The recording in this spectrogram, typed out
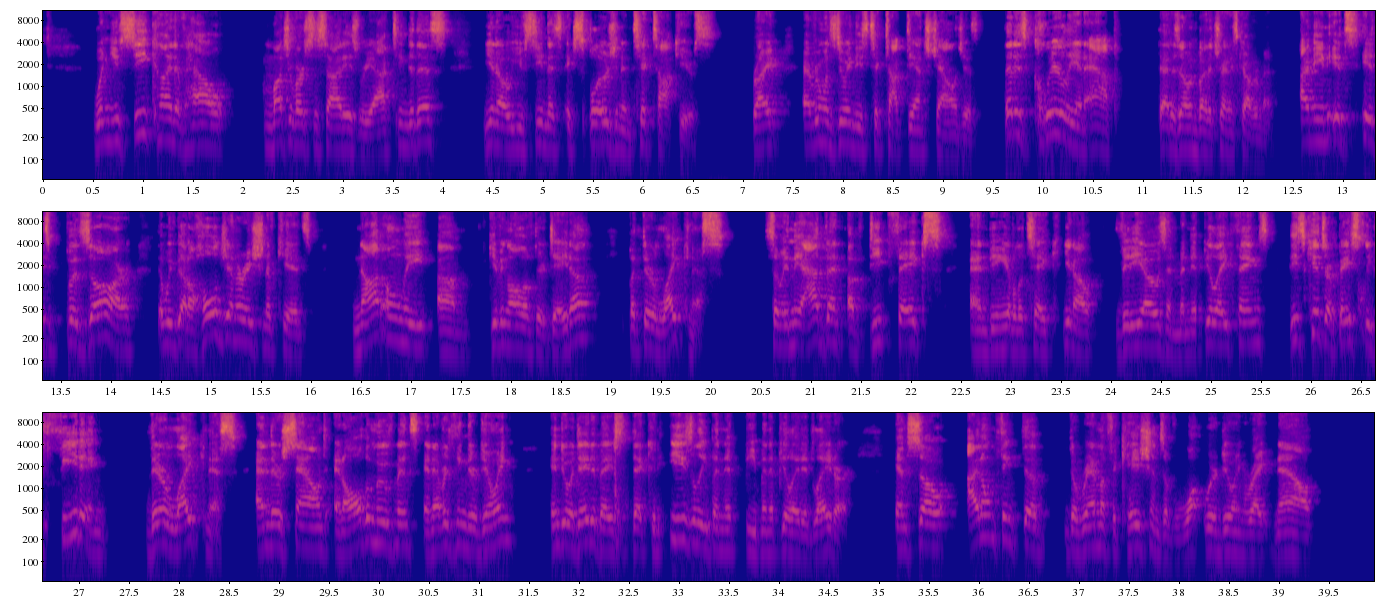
when you see kind of how much of our society is reacting to this. You know, you've seen this explosion in TikTok use, right? Everyone's doing these TikTok dance challenges. That is clearly an app that is owned by the Chinese government. I mean, it's it's bizarre that we've got a whole generation of kids not only um, giving all of their data, but their likeness. So in the advent of deep fakes and being able to take you know videos and manipulate things, these kids are basically feeding their likeness and their sound and all the movements and everything they're doing into a database that could easily be manipulated later. And so I don't think the, the ramifications of what we're doing right now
